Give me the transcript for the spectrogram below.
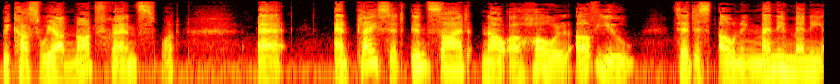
because we are not friends. What? Uh, and place it inside now a hole of you that is owning many, many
